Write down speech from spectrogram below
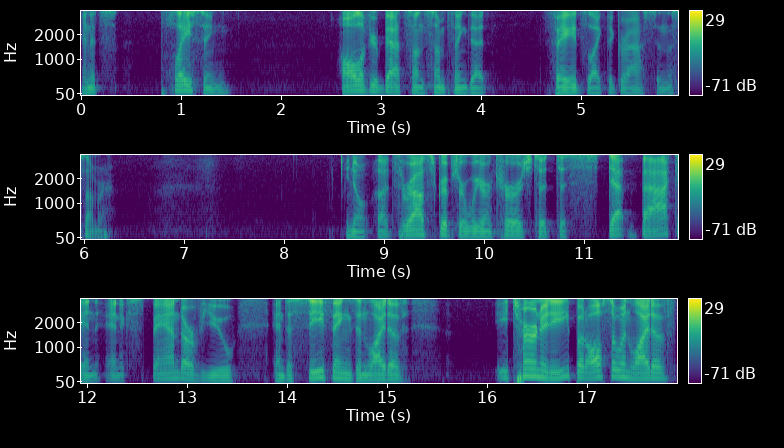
And it's placing all of your bets on something that fades like the grass in the summer you know, uh, throughout Scripture, we are encouraged to, to step back and, and expand our view and to see things in light of eternity, but also in light of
